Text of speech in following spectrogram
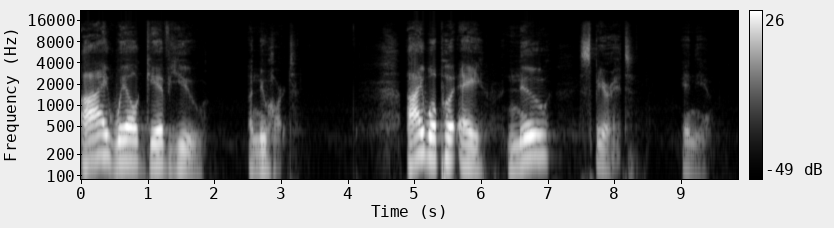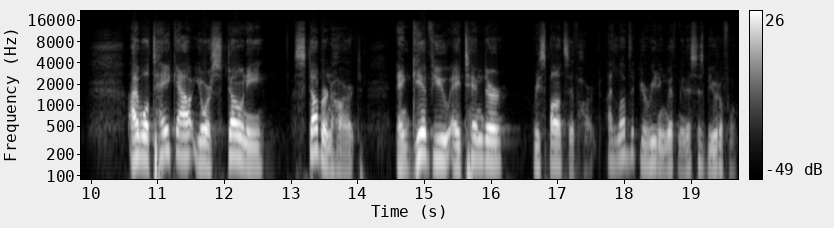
I will give you a new heart. I will put a new spirit in you. I will take out your stony, stubborn heart and give you a tender, responsive heart. I love that you're reading with me. This is beautiful.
